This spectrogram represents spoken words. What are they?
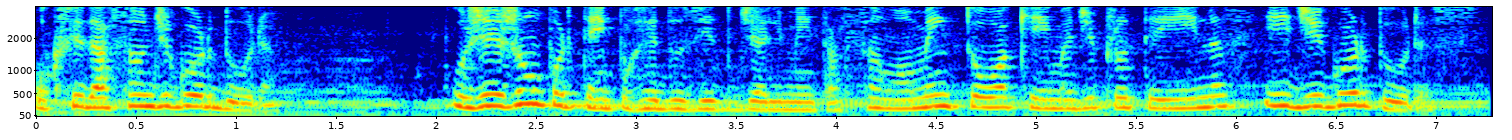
Oxidação de gordura. O jejum por tempo reduzido de alimentação aumentou a queima de proteínas e de gorduras.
